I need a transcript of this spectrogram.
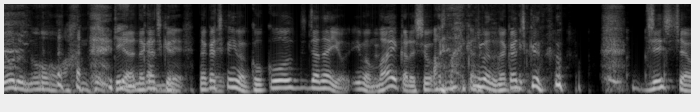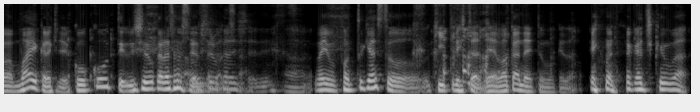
夜の、あの、いや、中地君で、中地君今、五光じゃないよ。今、前からしょ、あ前から今の中地君のジェスチャーは前から来てる。五光って後ろから指すやつだからさまあ、今、ポッドキャストを聞いてる人はね、わかんないと思うけど、今、中地君は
